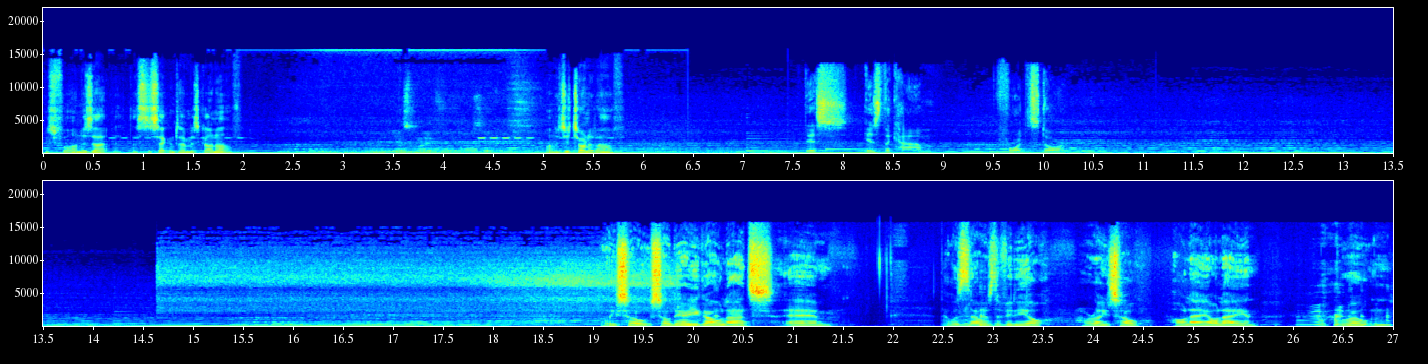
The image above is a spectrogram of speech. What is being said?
Whose phone is that? That's the second time it's gone off. That's my fault. Why did you turn it off? This is the calm before the storm. So, so there you go, lads. Um, that was that was the video. All right, so ole ole and go out and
